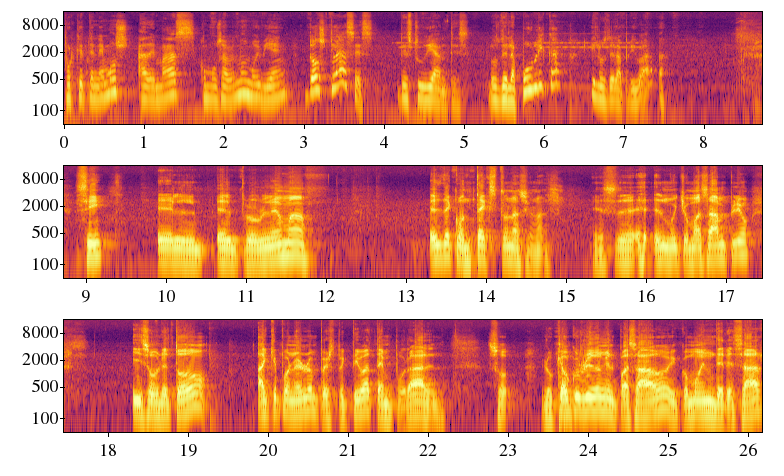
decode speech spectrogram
porque tenemos además, como sabemos muy bien, dos clases de estudiantes, los de la pública y los de la privada. Sí, el, el problema es de contexto nacional, es, eh, es mucho más amplio y sobre todo hay que ponerlo en perspectiva temporal. lo que ha ocurrido en el pasado y cómo enderezar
